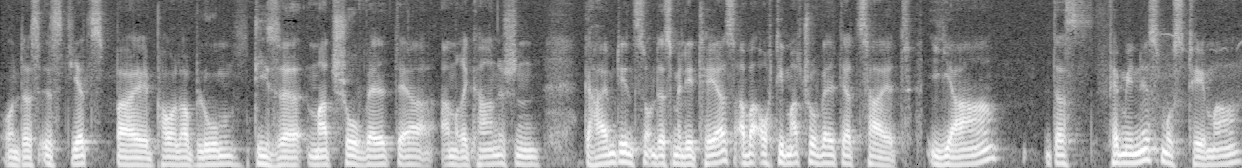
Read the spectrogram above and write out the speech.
Und das ist jetzt bei Paula Blum diese Macho-Welt der amerikanischen Geheimdienste und des Militärs, aber auch die Macho-Welt der Zeit. Ja, das Feminismus-Thema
